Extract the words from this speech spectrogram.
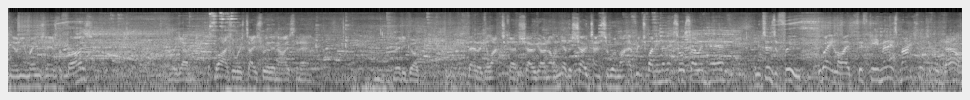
The onion rings and here's the fries. There we go. The fries always taste really nice in here. Really good. Bit of a Galactica show going on. Yeah, the show tends to run like every 20 minutes or so in here. And in terms of food, we wait like 15 minutes max for it to come down.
